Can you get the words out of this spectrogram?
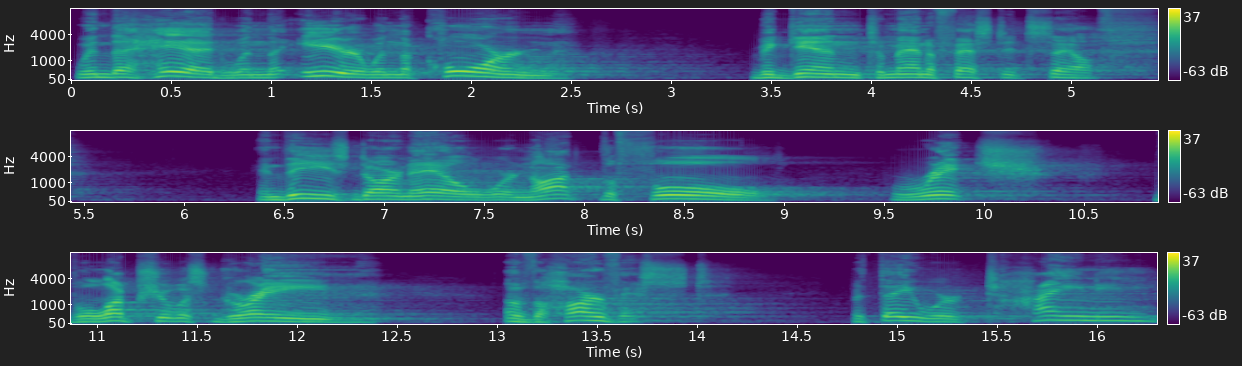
When the head, when the ear, when the corn began to manifest itself. And these darnel were not the full rich, voluptuous grain of the harvest, but they were tiny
